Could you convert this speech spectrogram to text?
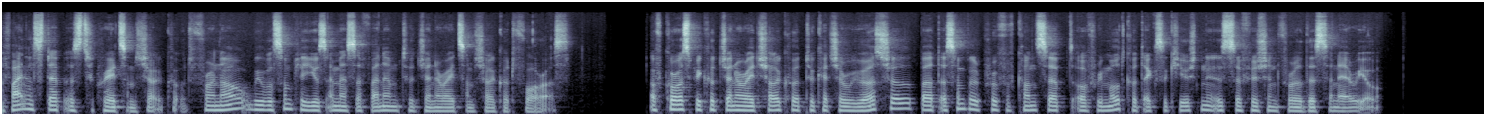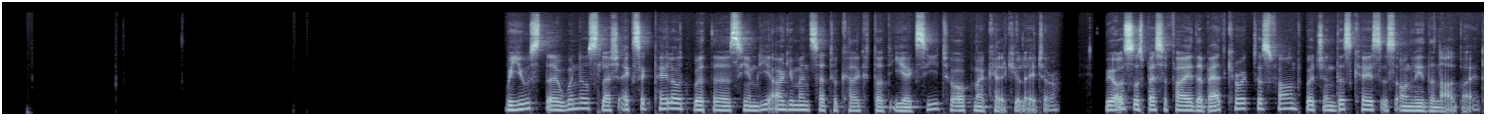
The final step is to create some shellcode. For now, we will simply use MSFVenom to generate some shellcode for us. Of course, we could generate shellcode to catch a reverse shell, but a simple proof of concept of remote code execution is sufficient for this scenario. We use the windows slash exec payload with the cmd argument set to calc.exe to open a calculator. We also specify the bad characters found, which in this case is only the null byte.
